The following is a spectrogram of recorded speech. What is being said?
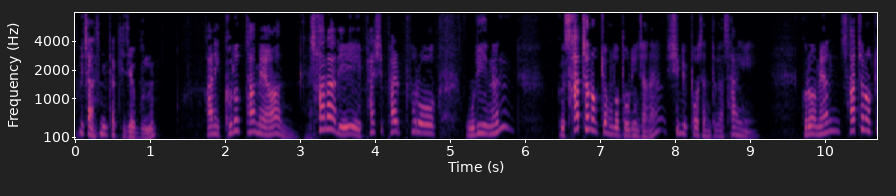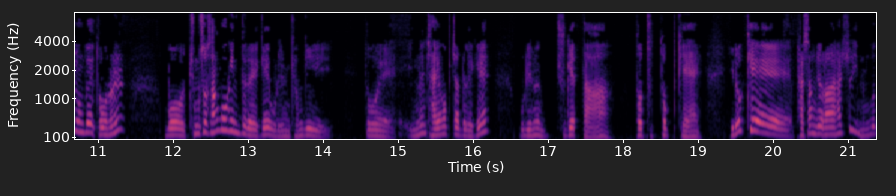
그렇지 않습니까? 기재부는? 아니 그렇다면 네. 차라리 88% 우리는 그 4천억 정도 돈이잖아요. 12%가 상위. 그러면 4천억 정도의 돈을 뭐 중소상공인들에게 우리는 경기도에 있는 자영업자들에게 우리는 주겠다. 더 두텁게 이렇게 발상전환을 할수 있는 것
